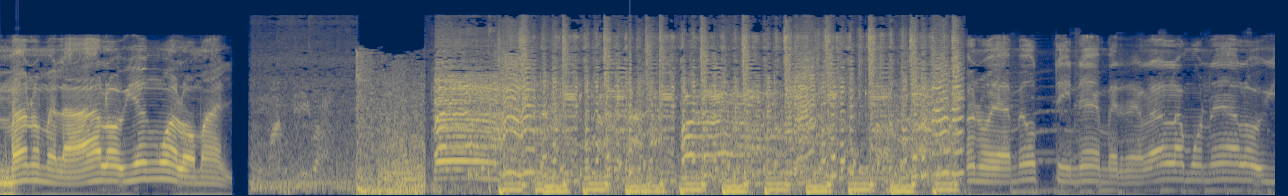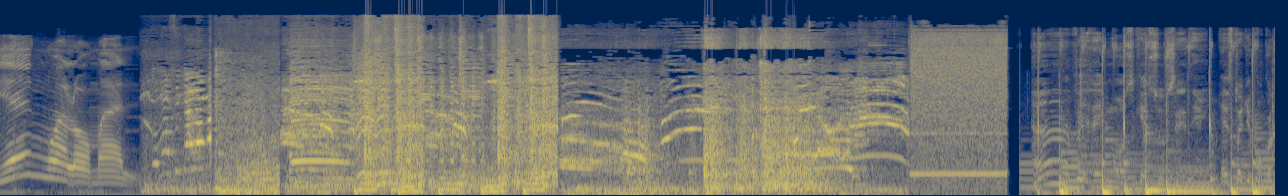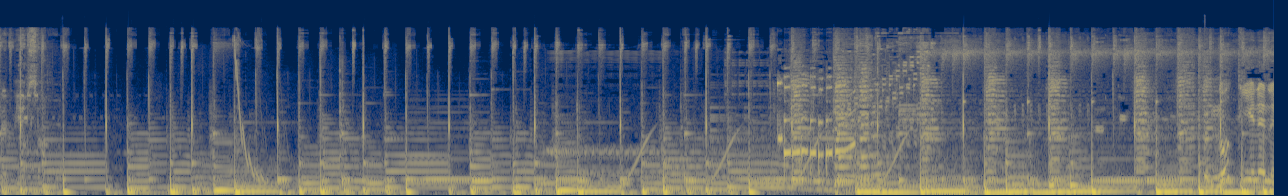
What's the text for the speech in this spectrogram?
Hermano, ¿me la da a lo bien o a lo mal? Bueno, ya me obstiné, ¿me regalan la moneda a lo bien o a lo mal?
